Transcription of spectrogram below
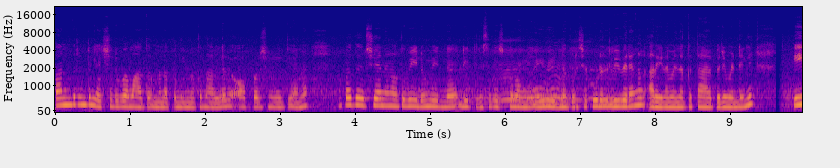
പന്ത്രണ്ട് ലക്ഷം രൂപ മാത്രമാണ്. അപ്പോൾ നിങ്ങൾക്ക് നല്ലൊരു ഓപ്പർച്യൂണിറ്റിയാണ് അപ്പോൾ തീർച്ചയായും നിങ്ങൾക്ക് വീടും വീടിന്റെ ഡീറ്റെയിൽസൊക്കെ ഇഷ്ടമാണെങ്കിൽ ഈ വീടിനെക്കുറിച്ച് കൂടുതൽ വിവരങ്ങൾ അറിയണമെന്നൊക്കെ താല്പര്യമുണ്ടെങ്കിൽ ഈ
